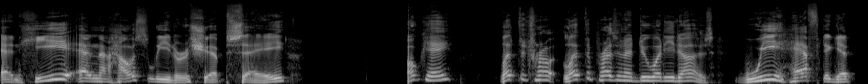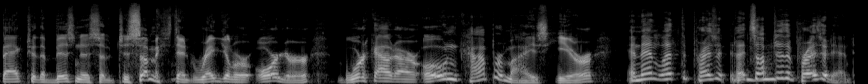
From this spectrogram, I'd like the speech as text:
And he and the House leadership say, okay, let the let the president do what he does. We have to get back to the business of, to some extent, regular order, work out our own compromise here, and then let the president. That's up mm-hmm. to the president.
